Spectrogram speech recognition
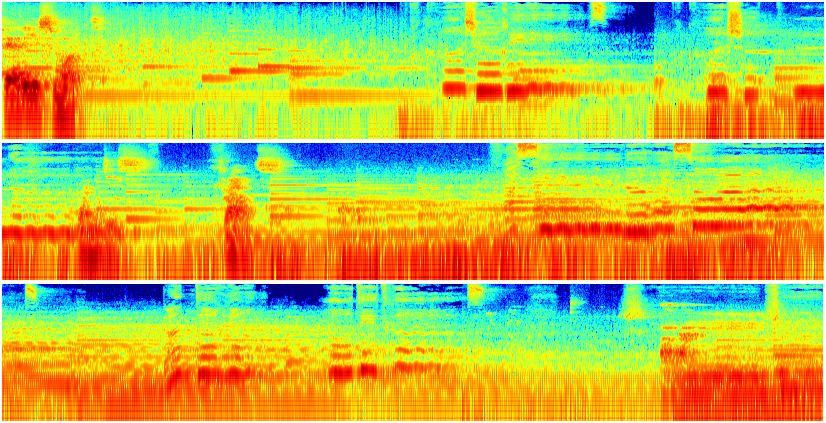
！Very smart。Ris. Pourquoi je pleure? Prancis, France. Voici le SOS D'un terrien en détresse J'ai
